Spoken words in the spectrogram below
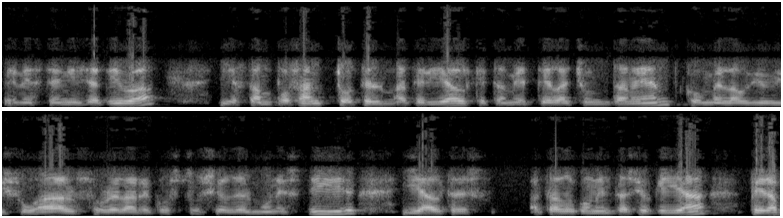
en aquesta iniciativa i estan posant tot el material que també té l'Ajuntament, com l'audiovisual sobre la reconstrucció del monestir i altres altra documentació que hi ha per a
